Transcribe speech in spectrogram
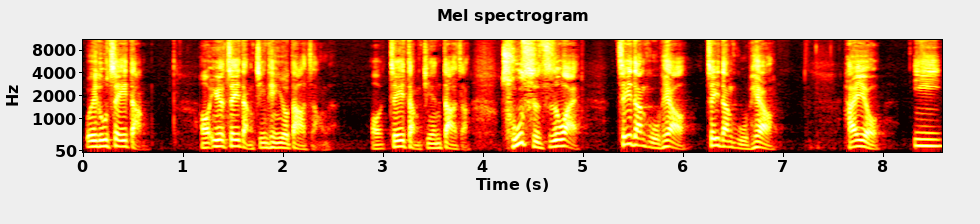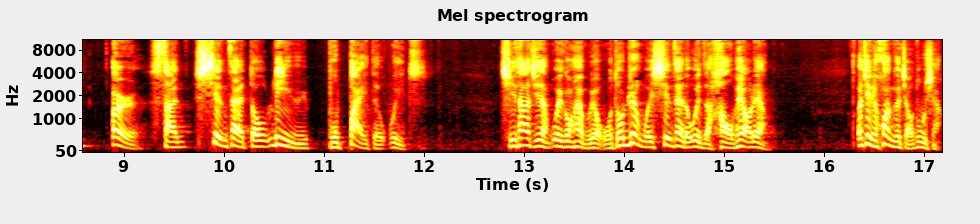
唯独这一档。哦，因为这一档今天又大涨了。哦，这一档今天大涨。除此之外，这一档股票，这一档股票，还有一二三，现在都立于不败的位置。其他几档未公开不用，我都认为现在的位置好漂亮。而且你换个角度想，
